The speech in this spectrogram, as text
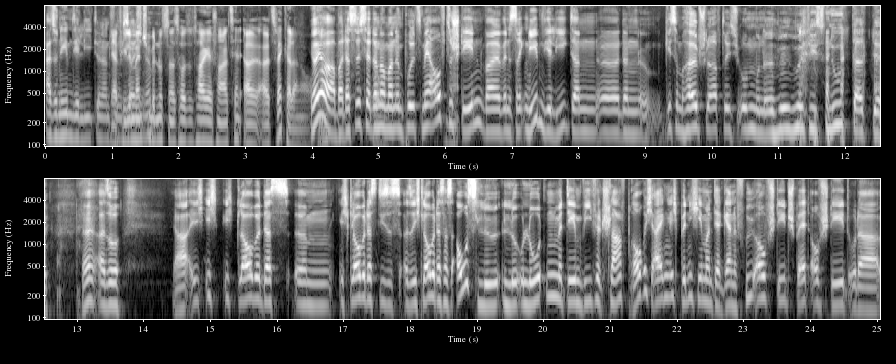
also neben dir liegt. Ja, viele Anführungszeichen, Menschen ne? benutzen das heutzutage ja schon als, äh, als Wecker dann auch. Ja, ne? ja, aber das ist ja dann So. nochmal ein Impuls mehr aufzustehen, weil wenn es direkt neben dir liegt, dann, äh, dann äh, gehst du im Halbschlaf, drehst dich um und dann die Snooze-Taste. ja, also, ja, ich, ich, ich glaube, dass ähm, ich glaube, dass dieses, also ich glaube, dass das Ausloten mit dem, wie viel Schlaf brauche ich eigentlich, bin ich jemand, der gerne früh aufsteht, spät aufsteht oder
